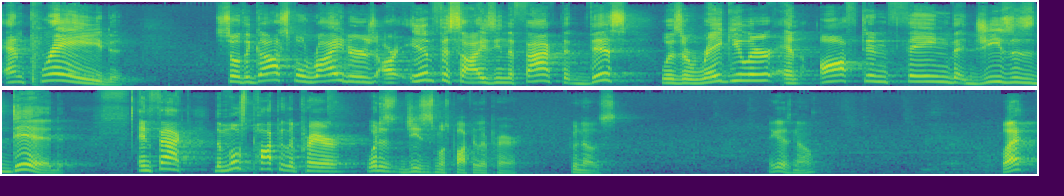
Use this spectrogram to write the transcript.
and prayed. So the gospel writers are emphasizing the fact that this was a regular and often thing that Jesus did. In fact, the most popular prayer, what is Jesus' most popular prayer? Who knows? You guys know. What?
